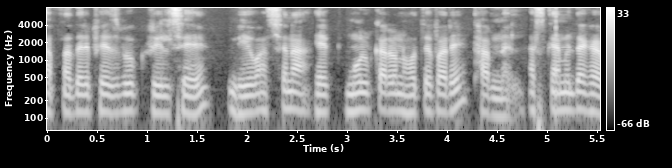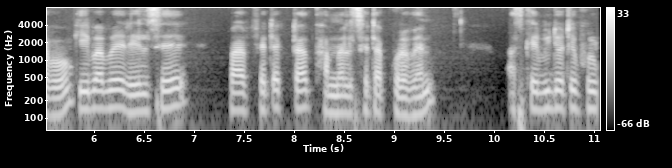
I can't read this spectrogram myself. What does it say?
আপনাদের ফেসবুক রিলসে ভিউ আসছে না? এর মূল কারণ হতে পারে থামনেল আজকে আমি দেখাবো কীভাবে রিলসে পারফেক্ট একটা থামনেল সেট করবেন। আজকের ভিডিওটি ফুল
